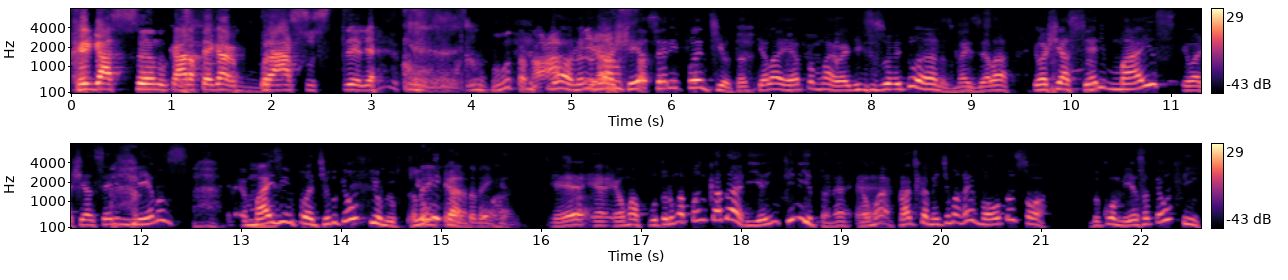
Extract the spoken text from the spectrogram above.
regaçando, o cara pega braço, estrela. Puta, não, não, não, achei a série infantil, tanto que ela é maior de 18 anos, mas ela, eu achei a série mais, eu achei a série menos, mais infantil do que o filme. O filme, cara, porra, é, é, é uma puta de uma pancadaria infinita, né? É, uma, é. praticamente uma revolta só do começo até o fim.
